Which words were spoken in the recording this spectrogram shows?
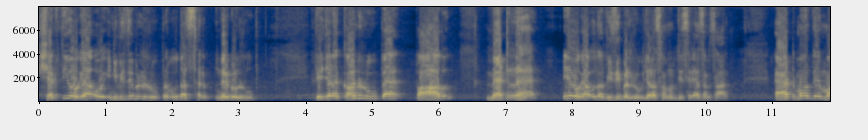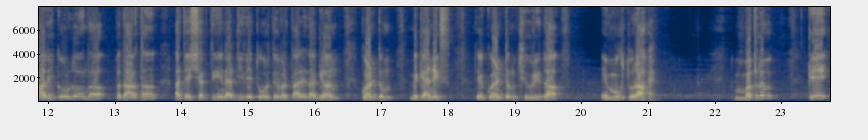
ਸ਼ਕਤੀ ਹੋ ਗਿਆ ਉਹ ਇਨਵਿਜ਼ੀਬਲ ਰੂਪ ਪ੍ਰਭੂ ਦਾ ਸਰ- ਨਿਰਗੁਣ ਰੂਪ। ਤੇ ਜਿਹੜਾ ਕਣ ਰੂਪ ਹੈ, ਭਾਵ ਮੈਟਰ ਹੈ, ਇਹ ਹੋ ਗਿਆ ਉਹਦਾ ਵਿਜ਼ੀਬਲ ਰੂਪ ਜਿਹੜਾ ਸਾਨੂੰ ਦਿਸ ਰਿਹਾ ਸੰਸਾਰ। ਐਟਮਾਂ ਤੇ ਮਾਲੀਕੂਲਾਂ ਦਾ ਪਦਾਰਥਾਂ ਅਤੇ ਸ਼ਕਤੀ એનર્ਜੀ ਦੇ ਤੌਰ ਤੇ ਵਰਤਾਰੇ ਦਾ ਗਿਆਨ ਕੁਆਂਟਮ ਮਕੈਨਿਕਸ ਤੇ ਕੁਆਂਟਮ ਥਿਊਰੀ ਦਾ ਇਹ ਮੁੱਖ ਧੁਰਾ ਹੈ। ਮਤਲਬ ਕਿ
